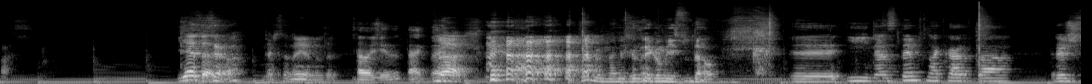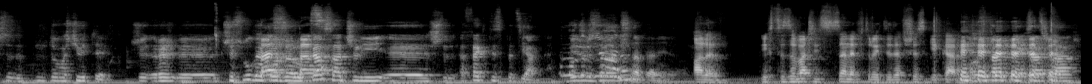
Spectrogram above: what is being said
Pas. Jeden. Zero? Tak, no no tak. Dałeś jeden, tak? Tak. Tak bym na niego na jego miejscu dał. Yy, I następna karta. Reżys... To właściwie ty. Czy, re... George'a pas. Lucasa, czyli sz- efekty specjalne. No Bierzesz jeden? na pewno. Ale ja chcę zobaczyć scenę, w której ty te wszystkie karty. Ostatnia karta.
